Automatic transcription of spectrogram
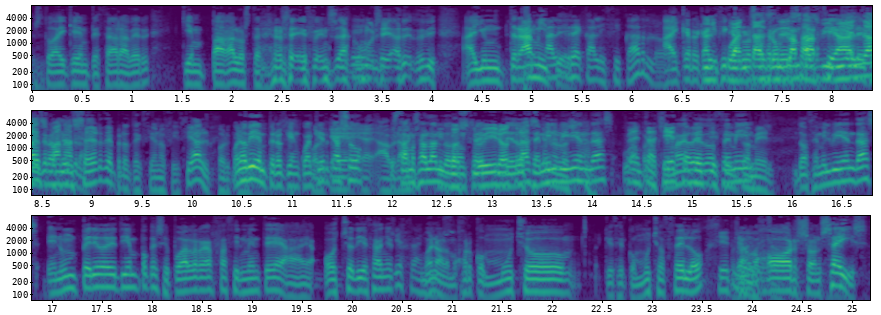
Esto hay que empezar a ver quién paga los terrenos de defensa, cómo se hace. Es decir, hay un trámite. recalificarlos. Hay que recalificarlos, hacer un plan parcial, viviendas van a ser de protección oficial? bueno, bien, pero que en cualquier caso estamos hablando de 12.000 viviendas, frente a 12.000 12 viviendas en un periodo de tiempo que se puede alargar fácilmente a 8 o 10 años. Bueno, a lo mejor con mucho, quiero decir, con mucho celo, pues a lo mejor son 6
